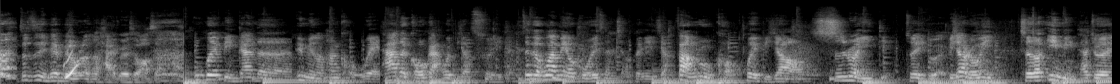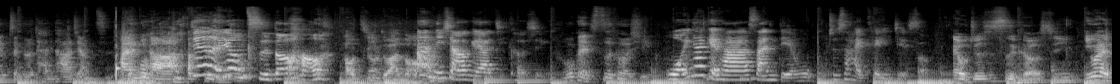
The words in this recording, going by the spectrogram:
这支影片没有任何海龟受到伤害。乌龟饼干的玉米浓汤口味，它的口感会比较脆一点。这个外面有裹一层巧克力酱，放入口会比较湿润一点，所以对比较容易吃到一抿，它就会整个坍塌这样子。坍塌，今天的用词都好。好极端哦。那你想要给它几颗星？我给四颗星，我应该给它三点五，就是还可以接受。哎、我觉得是四颗星，因为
